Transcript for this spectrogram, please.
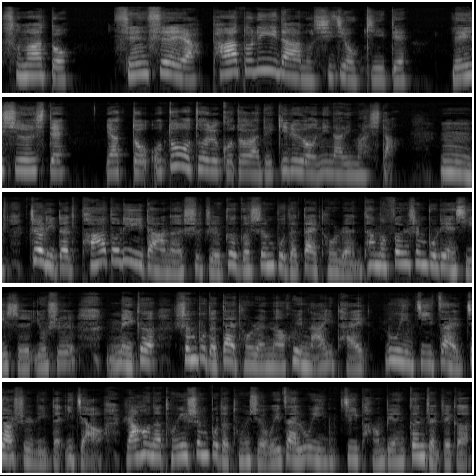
その後、先生やパートリーダーの指示を聞いて練習して、やっと音を取ることができるようになりました。嗯，这里的帕多利达呢，是指各个声部的带头人。他们分声部练习时，有时每个声部的带头人呢，会拿一台录音机在教室里的一角，然后呢，同一声部的同学围在录音机旁边，跟着这个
